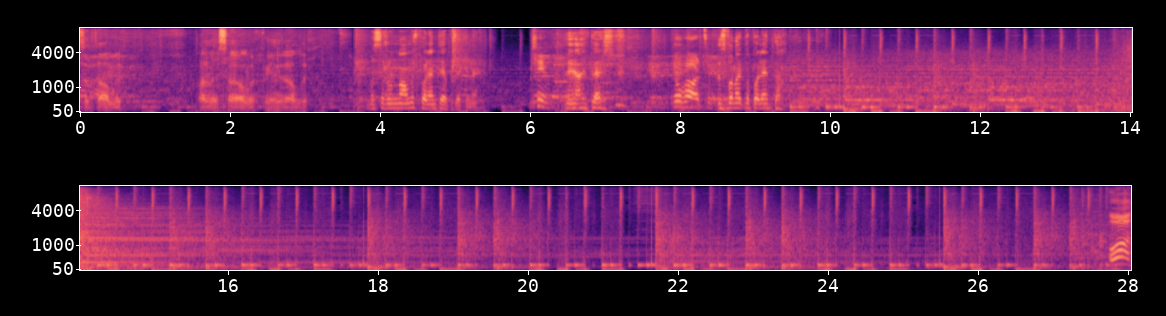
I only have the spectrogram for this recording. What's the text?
Sırtı aldık. Parmesan aldık, peynir aldık. Mısır ununu almış polenta yapacak yine. Kim? Ne Alper? Yok artık. Ispanaklı polenta. On,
